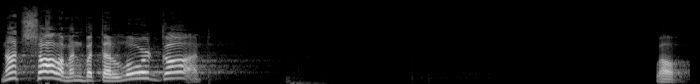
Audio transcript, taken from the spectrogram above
Not Solomon, but the Lord God. Well,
